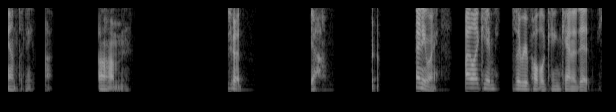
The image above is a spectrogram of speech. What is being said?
Anthony. last. Um, he's got, yeah. Anyway, I like him. He's a Republican candidate. He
